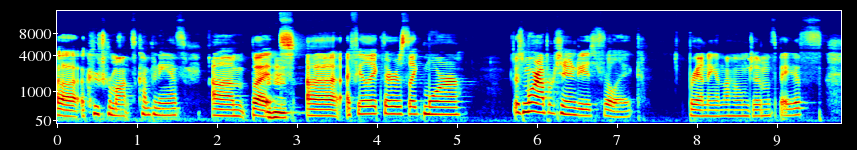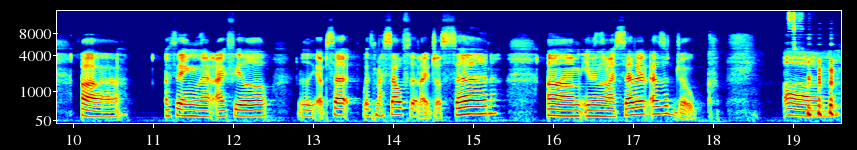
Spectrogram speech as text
uh accoutrements companies. Um but Mhm. uh i feel like there's like more there's more opportunities for like branding in the home gym space. Uh a thing that i feel really upset with myself that i just said um even though i said it as a joke. Um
